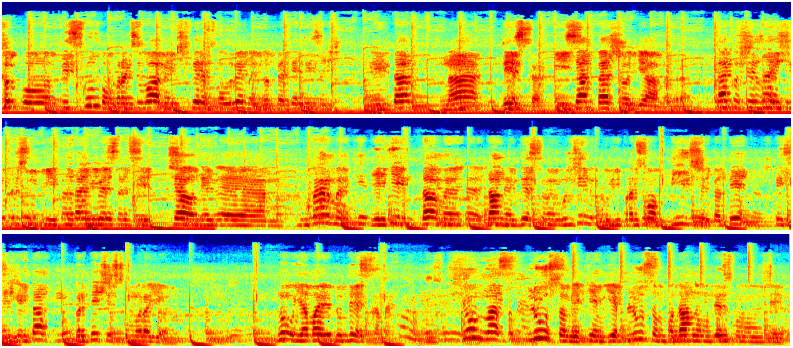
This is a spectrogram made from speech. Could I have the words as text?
То по піску попрацював я 4,5 до 5 тисяч гектар на дисках 51 діаметра. Також я знаю, що присутній на даній виставці ще один е, фермер, який даним дисковим лучильником відпрацював більше 5 тисяч гектар в Бердичівському районі. Ну, я маю виду дисками. Що в нас плюсом, яким є плюсом по даному дисковому лучильнику?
